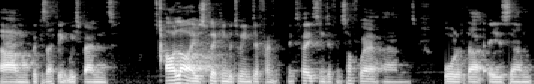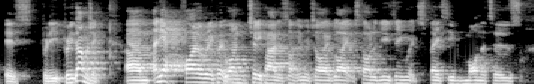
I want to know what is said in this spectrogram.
Um, because I think we spend our lives flicking between different interfaces and different software, and all of that is um, is pretty pretty damaging. Um, and yeah, final really quick one: ChiliPad is something which I've like started using, which basically monitors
